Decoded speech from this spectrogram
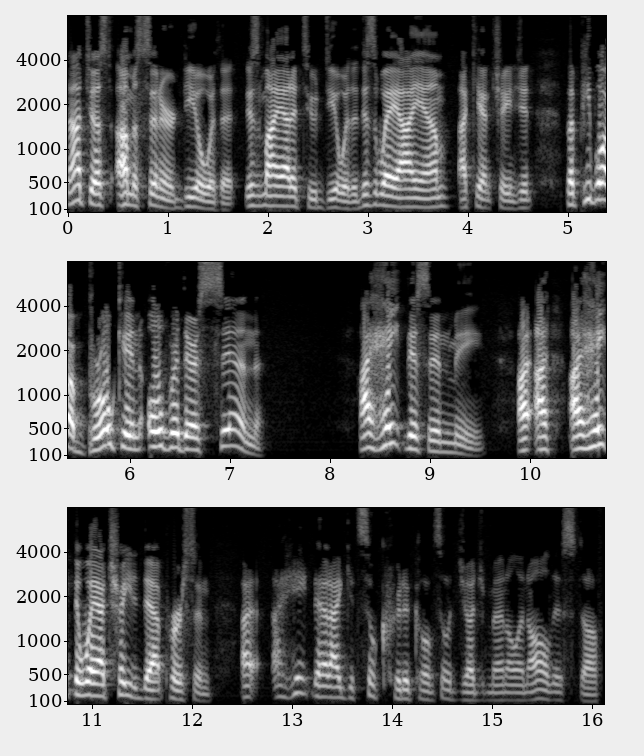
Not just, I'm a sinner, deal with it. This is my attitude, deal with it. This is the way I am, I can't change it. But people are broken over their sin. I hate this in me. I, I, I hate the way I treated that person. I, I hate that I get so critical and so judgmental and all this stuff.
